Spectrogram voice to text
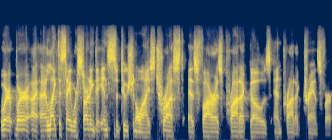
where where I, I, like to say we're starting to institutionalize trust as far as product goes and product transfer.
